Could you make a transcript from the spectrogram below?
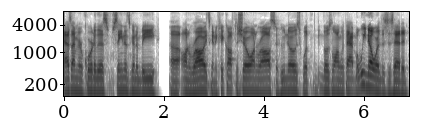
as I'm recording this, Cena's going to be uh, on Raw. He's going to kick off the show on Raw, so who knows what goes along with that. But we know where this is headed.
